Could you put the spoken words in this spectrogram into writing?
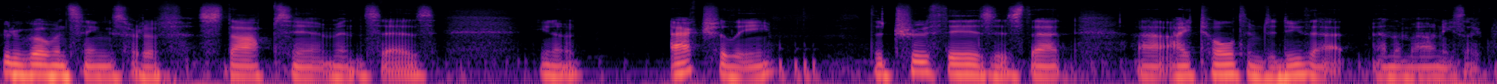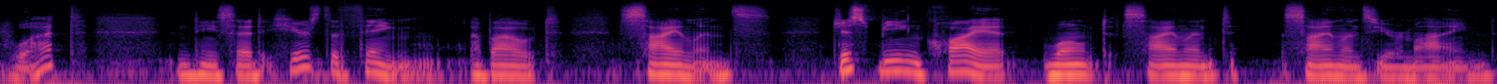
Guru Gobind Singh sort of stops him and says, you know, actually, the truth is, is that uh, I told him to do that. And the Mauni's like, what? And he said, here's the thing about silence. Just being quiet won't silent silence your mind.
